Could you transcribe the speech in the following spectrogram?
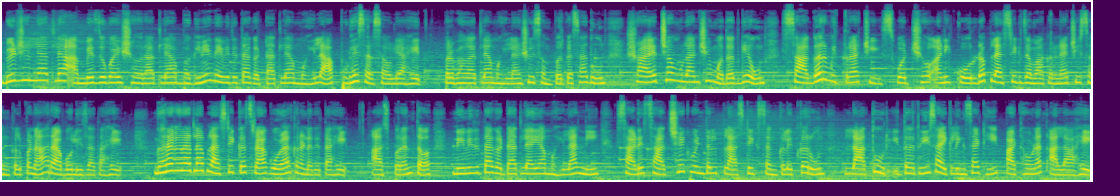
बीड जिल्ह्यातल्या आंबेजोगाई शहरातल्या भगिनी निवेदिता गटातल्या महिला पुढे सरसावल्या आहेत. प्रभागातल्या महिलांशी संपर्क साधून शाळेच्या मुलांची मदत घेऊन सागर मित्राची स्वच्छ आणि कोरडं प्लास्टिक जमा करण्याची संकल्पना राबवली जात आहे. घराघरातला प्लास्टिक कचरा गोळा करण्यात येत आहे. आजपर्यंत निवेदिता गटातल्या या महिलांनी साडेसातशे क्विंटल प्लास्टिक संकलित करून लातूर इथं रिसायकलिंगसाठी पाठवण्यात आला आहे.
